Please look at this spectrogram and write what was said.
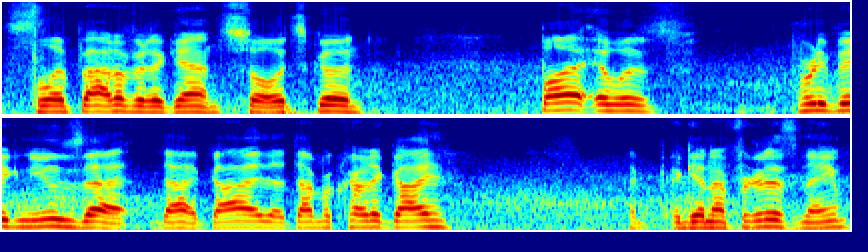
slip out of it again. So it's good. But it was pretty big news that that guy, that Democratic guy, again I forget his name,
